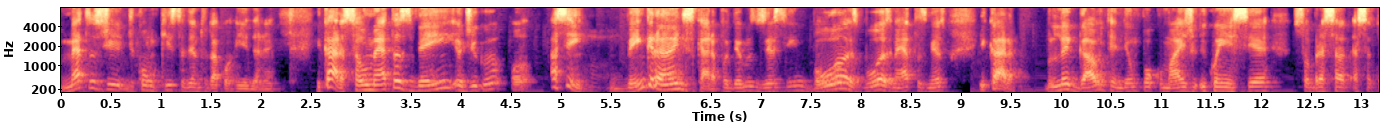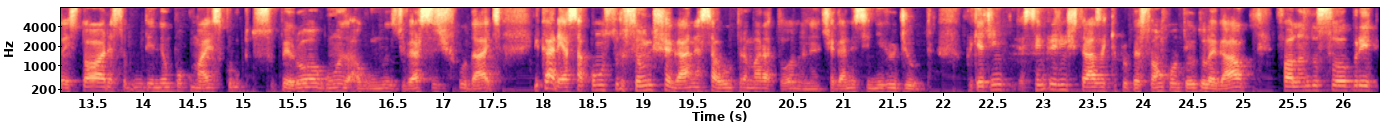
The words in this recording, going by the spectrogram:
metas de, de, conquista dentro da corrida, né? E, cara, são metas bem, eu digo assim, bem grandes, cara, podemos dizer assim, boas, boas metas mesmo. E, cara, legal entender um pouco mais e conhecer sobre essa, essa tua história, sobre entender um pouco mais como que tu superou algumas, algumas diversas dificuldades. E, cara, essa construção de chegar nessa ultra maratona, né? Chegar nesse nível de ultra. Porque a gente, sempre a gente traz aqui pro pessoal um conteúdo legal, falando sobre,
